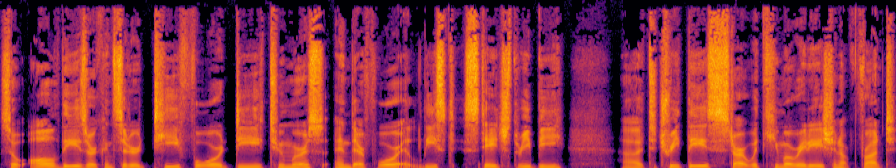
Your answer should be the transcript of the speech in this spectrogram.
So all of these are considered T4D tumors and therefore at least stage 3B. Uh, to treat these, start with chemoradiation up front.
